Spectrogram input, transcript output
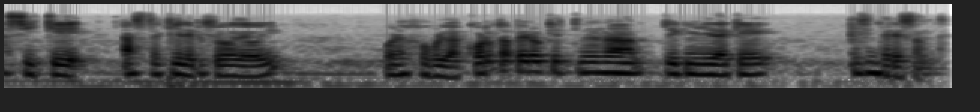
Así que hasta aquí el episodio de hoy. Una fábula corta, pero que tiene una pequeña idea que es interesante.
